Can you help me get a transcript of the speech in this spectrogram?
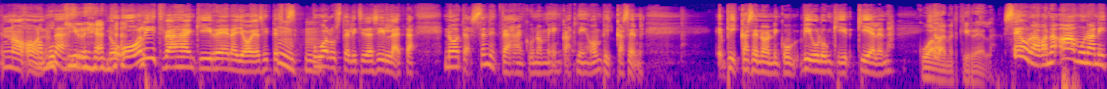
no on Aamukireänä. vähän. No olit vähän kireänä joo ja sitten mm-hmm. puolustelit sitä sillä, että no tässä nyt vähän kun on menkat, niin on pikkasen, pikkasen on niin kuin viulun ki- kielen kuolaimet kireellä. Seuraavana aamuna, niin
